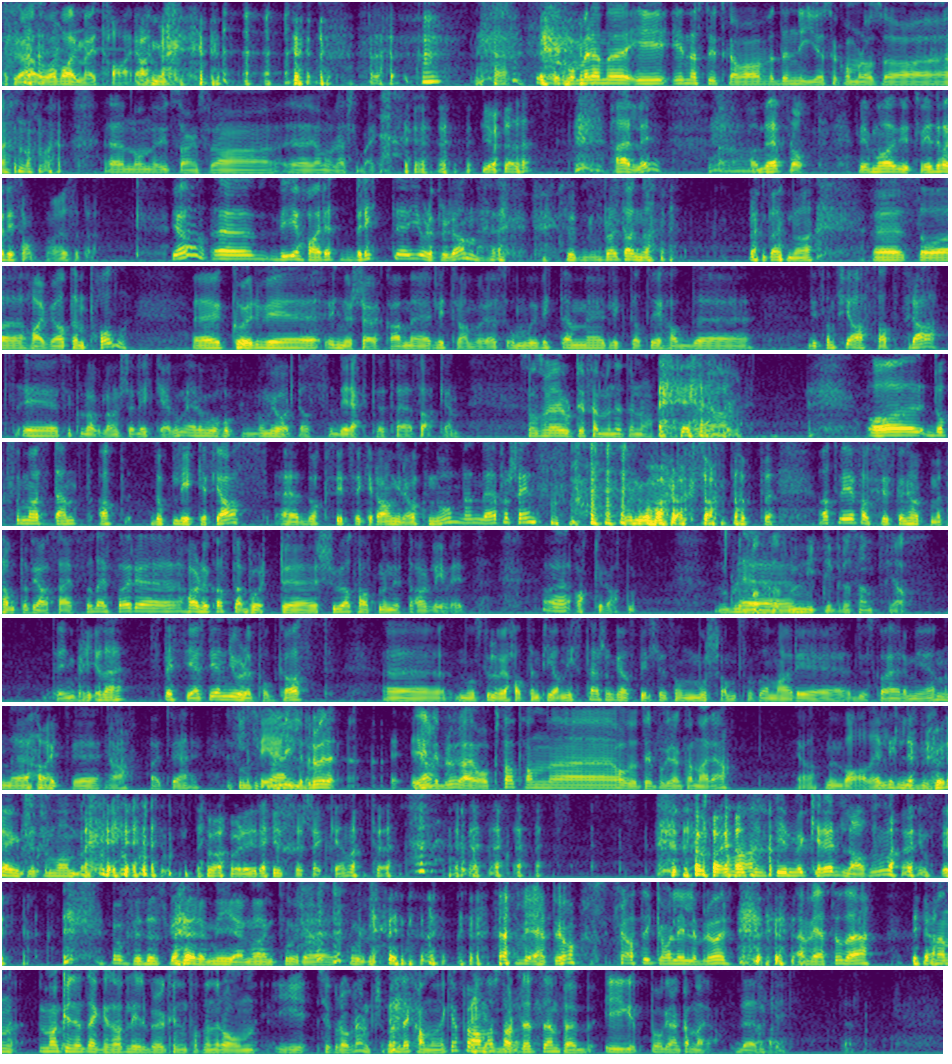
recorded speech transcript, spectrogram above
jeg tror jeg òg var med i Tara en gang. Det kommer en, eh, i, I neste utgave av Det nye så kommer det også uh, noen, uh, noen utsagn fra uh, Jan Ole Hesselberg. Gjør det det? Herlig. Ja, det er flott. Vi må utvide horisonten vår. vet. Ja, vi har et bredt juleprogram. Blant annet, blant annet så har vi hatt en poll hvor vi undersøka med lytterne våre om hvorvidt de eh, likte at vi hadde eh, litt sånn fjasete prat i Psykologlunsj eller ikke, eller om- vi holdt oss direkte til saken. Sånn som vi har gjort i fem minutter nå. ja. Og dere som har stemt at dere liker fjas, eh, dere sitter sikkert og angrer dere nå, men det er for seint. For nå har dere sagt at, at vi faktisk kan holde på med tamt og fjas her. Så derfor eh, har du kasta bort eh, sju og et halvt minutt av livet ditt eh, akkurat nå. Nå blir podkasten 90% fjas. Den blir det. Spesielt i en julepodkast. Eh, nå skulle vi hatt en pianist her som kunne ha spilt litt sånn morsomt, sånn som de har i 'Du skal høre mye', men det har ikke vi, Ja. har ikke vi her. Det finnes ikke noen Lillebror, Ja. Lillebror er jo opptatt. Han uh, holder jo til på Gran Canaria. Ja, men var det lillebror egentlig som var med? det var vel i reisesjekken, vet du. det var jo en sånn fin med krøller som var oppi, oppi Du skal høre mye med han Tore Skoglund. Jeg vet jo at det ikke var lillebror. Jeg vet jo det. ja. Men man kunne jo tenke seg at lillebror kunne tatt den rollen i Psykologlunsj. Men det kan han ikke, for han har startet en pub i, på Gran Canaria. Det er sant. sant. Det er sant.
